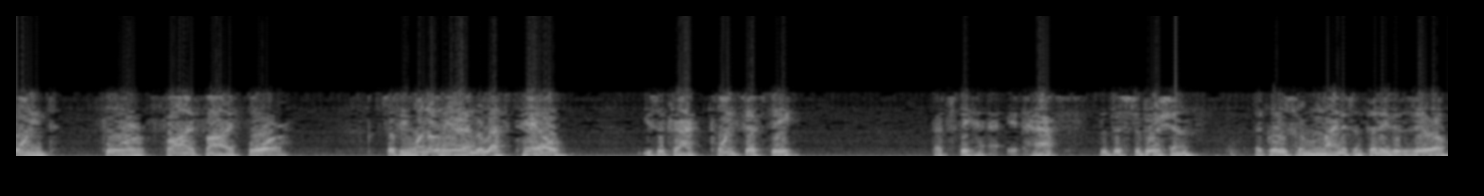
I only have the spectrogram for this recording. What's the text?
0.4554. So if you want to know the area on the left tail, you subtract 0.50, that's the half the distribution that goes from minus infinity to 0,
